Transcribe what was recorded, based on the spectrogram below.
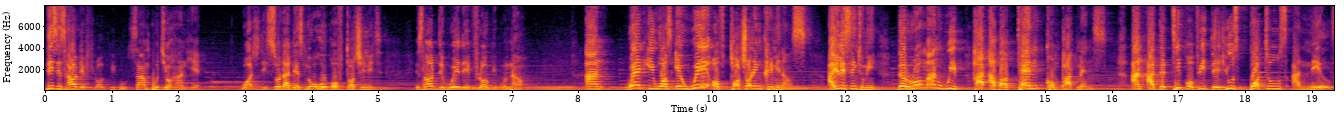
this is how they flog people. Sam put your hand here. Watch this so that there's no hope of touching it it's not the way they flog people now. And when it was a way of torturing criminals are you listening to me? The roman whip had about 10 compartments. And at the tip of it they used bottles and nails.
